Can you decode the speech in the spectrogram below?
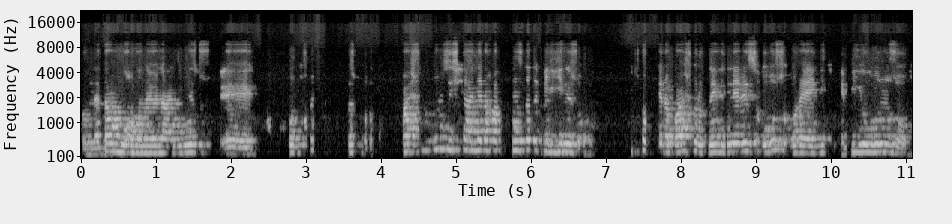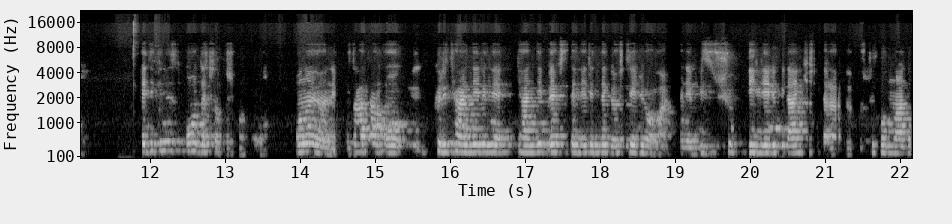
sorun. Neden bu alana yöneldiğiniz e, sorusunu sorun. Başvurduğunuz iş yerleri hakkınızda da bilginiz olsun. Birçok yere başvurup ne- neresi olursa oraya gitmeyin. Bir yolunuz olsun. Hedefiniz orada çalışmak olsun. Ona yönelik. Zaten o kriterlerini kendi web sitelerinde gösteriyorlar. Hani biz şu dilleri bilen kişiler arıyoruz, şu konularda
